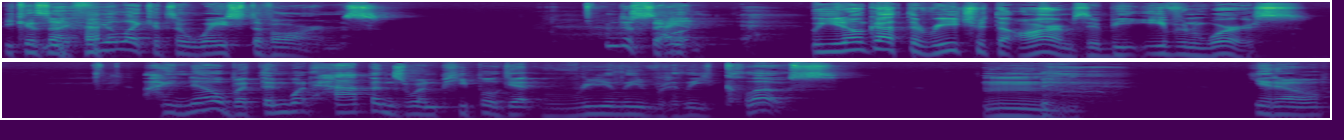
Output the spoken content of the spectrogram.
Because I feel like it's a waste of arms. I'm just saying. Well, you don't got the reach with the arms, it'd be even worse. I know, but then what happens when people get really, really close? Mm. You know,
